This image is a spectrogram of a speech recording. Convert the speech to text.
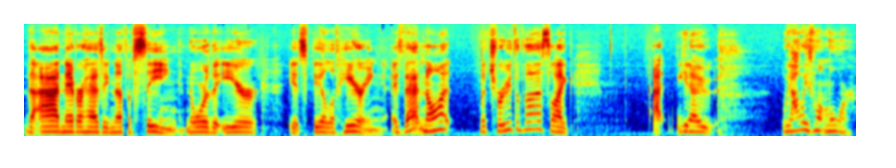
the eye never has enough of seeing, nor the ear its fill of hearing. Is that not the truth of us? Like, I, you know, we always want more.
